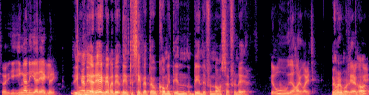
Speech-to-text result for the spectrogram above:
Så inga nya regler. Inga nya regler, men det, det, är inte säkert att det har kommit in bilder från NASA från det. Jo, det har det varit. Det har det varit? Flera ja. gånger.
